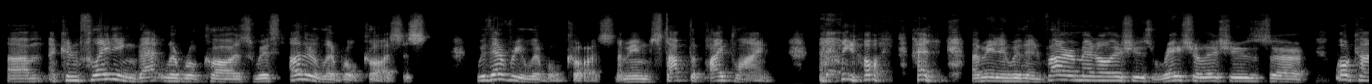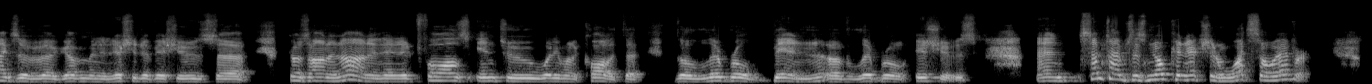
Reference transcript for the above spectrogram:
um, conflating that liberal cause with other liberal causes with every liberal cause. I mean, stop the pipeline. you know, I mean, with environmental issues, racial issues, uh, all kinds of uh, government initiative issues, uh, goes on and on, and then it falls into what do you want to call it, the the liberal bin of liberal issues, and sometimes there's no connection whatsoever,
